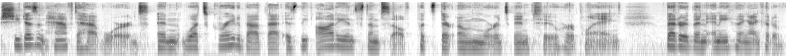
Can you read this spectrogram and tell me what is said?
she doesn't have to have words. And what's great about that is the audience themselves puts their own words into her playing better than anything I could have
